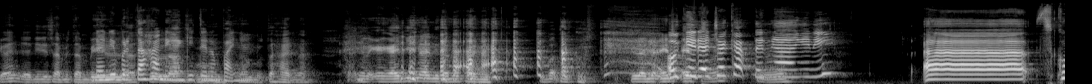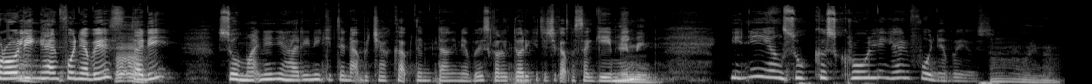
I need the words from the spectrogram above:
Kan jadi dia sambil-sambil Dan dia lah bertahan dengan kita nampaknya. Hmm, bertahan lah. Tak kenakan gaji lah ni tahun depan ni. Sebab takut. Dia dah Okey cakap tentang ini uh, scrolling handphone ya Bis tadi. So maknanya hari ni kita nak bercakap tentang ni Bis. Kalau tu hari kita cakap pasal gaming. Gaming. Ini yang suka scrolling handphone ya Bayus. Ah, Ina.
